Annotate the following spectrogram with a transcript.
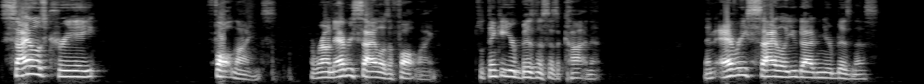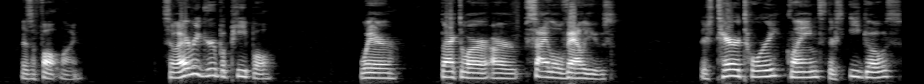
Silos create fault lines. Around every silo is a fault line. So think of your business as a continent. And every silo you got in your business, there's a fault line. So every group of people where back to our, our silo values, there's territory claims, there's egos,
